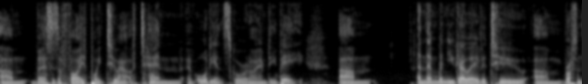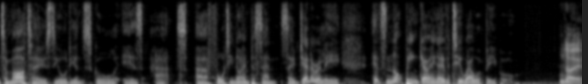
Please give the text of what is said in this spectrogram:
um, versus a 5.2 out of 10 of audience score on IMDb. Um, and then when you go over to um, Rotten Tomatoes, the audience score is at uh, 49%. So generally, it's not been going over too well with people. No,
